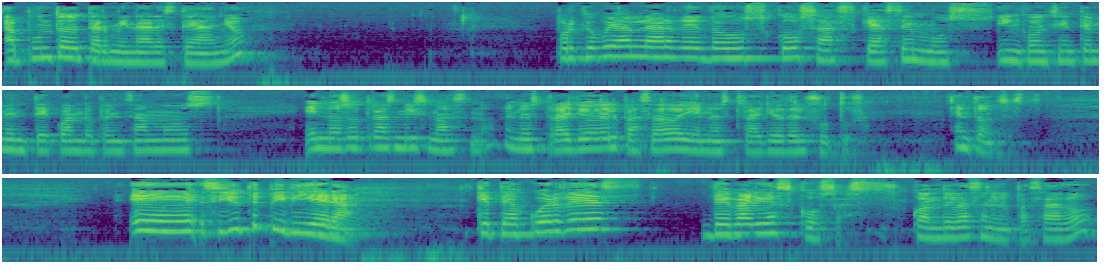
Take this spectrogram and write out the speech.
a punto de terminar este año, porque voy a hablar de dos cosas que hacemos inconscientemente cuando pensamos en nosotras mismas, ¿no? En nuestra yo del pasado y en nuestra yo del futuro. Entonces, eh, si yo te pidiera que te acuerdes de varias cosas cuando ibas en el pasado,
